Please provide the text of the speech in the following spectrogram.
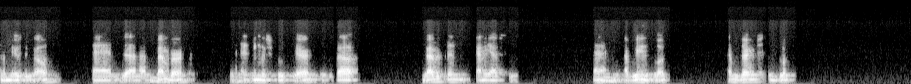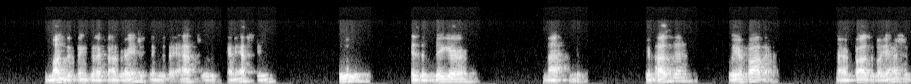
some years ago, and uh, I remember an English book there. It was about Rebbetzin Kanievsky, and I'm reading the book. It was a very interesting book. Among the things that I found very interesting was they asked Kanievsky, who is a bigger master, your husband or your father? My father, Elyashiv,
